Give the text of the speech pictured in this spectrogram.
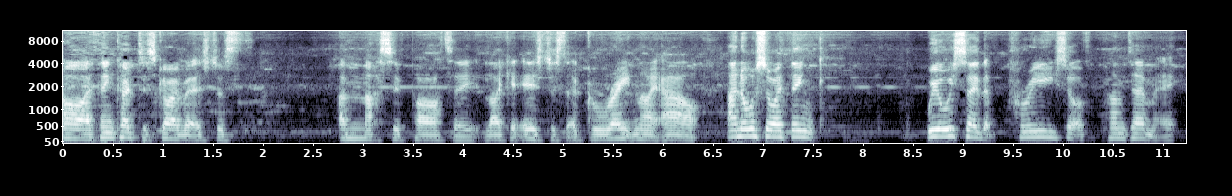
Oh, I think I'd describe it as just a massive party. Like, it is just a great night out. And also, I think we always say that pre sort of pandemic,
